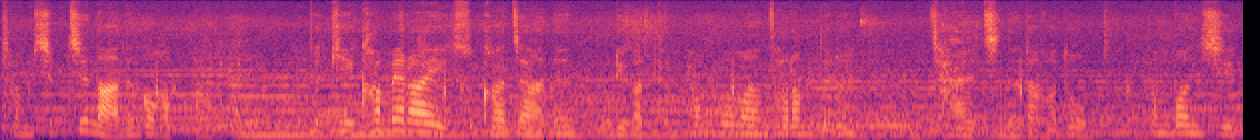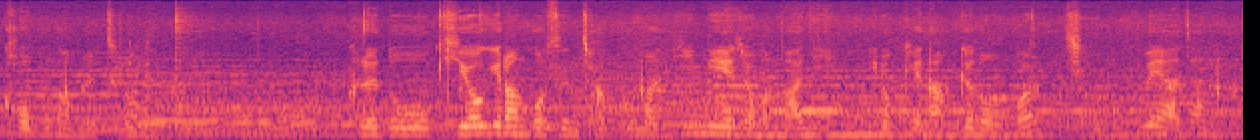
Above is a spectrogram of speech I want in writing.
참 쉽지는 않은 것 같다. 특히 카메라에 익숙하지 않은 우리 같은 평범한 사람들은 잘 지내다가도 한 번씩 거부감을 드러낸다. 그래도 기억이란 것은 자꾸만 희미해져만 가니 이렇게 남겨놓은 걸 지금은 후회하지 않는다.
